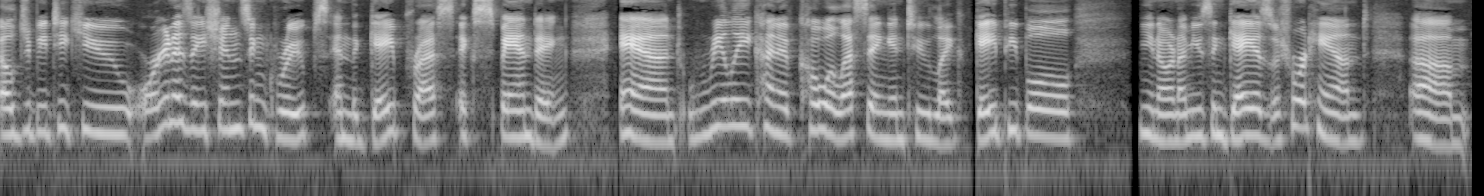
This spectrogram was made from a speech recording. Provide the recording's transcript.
LGBTQ organizations and groups and the gay press expanding and really kind of coalescing into like gay people, you know, and I'm using gay as a shorthand, um,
